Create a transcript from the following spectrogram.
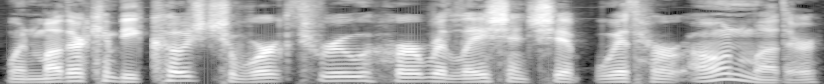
When mother can be coached to work through her relationship with her own mother,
